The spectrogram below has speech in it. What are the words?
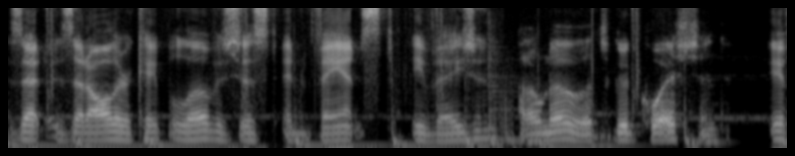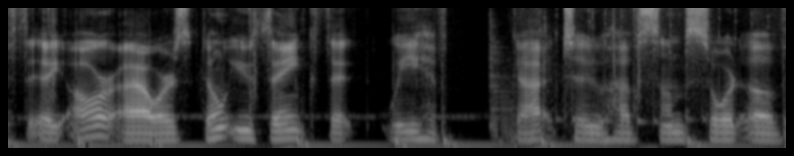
Is that is that all they're capable of? Is just advanced evasion? I don't know. That's a good question. If they are ours, don't you think that we have got to have some sort of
